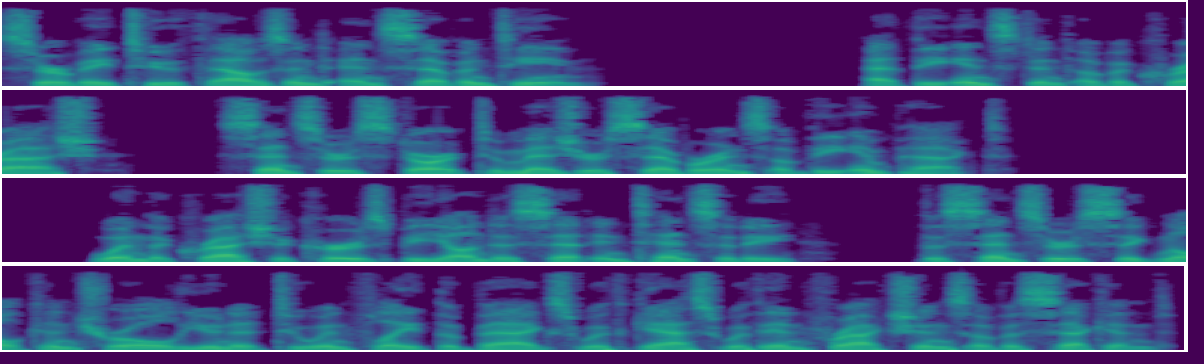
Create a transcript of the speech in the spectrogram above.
survey 2017. At the instant of a crash, sensors start to measure severance of the impact. When the crash occurs beyond a set intensity, the sensors signal control unit to inflate the bags with gas within fractions of a second.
